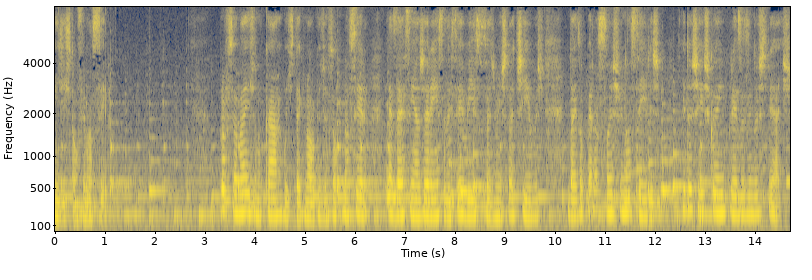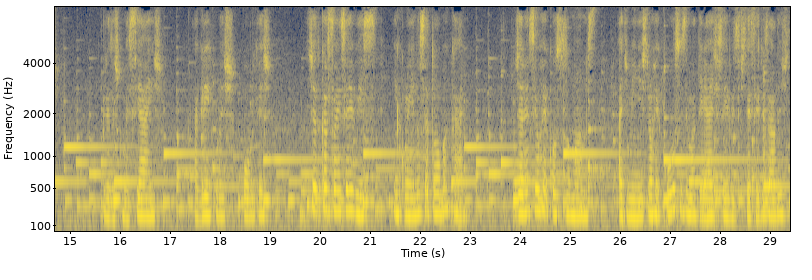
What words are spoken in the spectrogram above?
em gestão financeira? Profissionais no cargo de tecnólogo em gestão financeira exercem a gerência dos serviços administrativos, das operações financeiras e dos riscos em empresas industriais, empresas comerciais, agrícolas, públicas e de educação e serviços, incluindo o setor bancário. Gerenciam recursos humanos administram recursos e materiais de serviços terceirizados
